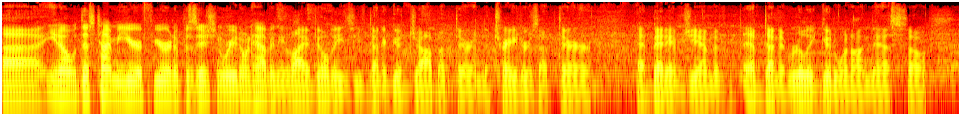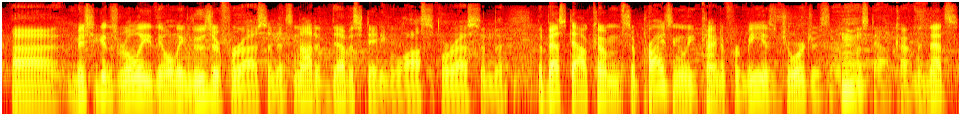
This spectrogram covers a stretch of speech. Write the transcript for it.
uh, you know, this time of year, if you're in a position where you don't have any liabilities, you've done a good job up there, and the traders up there at BetMGM have, have done a really good one on this. So uh, Michigan's really the only loser for us, and it's not a devastating loss for us. And the, the best outcome, surprisingly, kind of for me, is Georgia's our Hmm. best outcome, and that's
